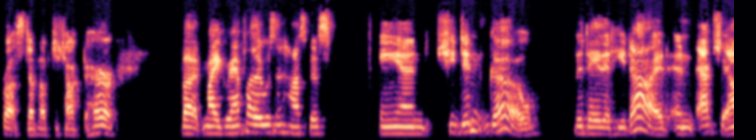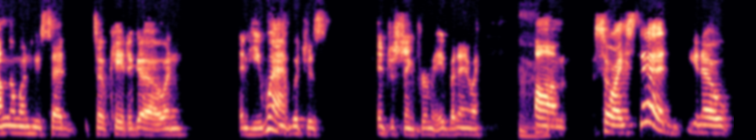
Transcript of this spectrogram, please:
brought stuff up to talk to her but my grandfather was in hospice and she didn't go the day that he died and actually i'm the one who said it's okay to go and and he went which was interesting for me but anyway mm-hmm. um so i said you know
